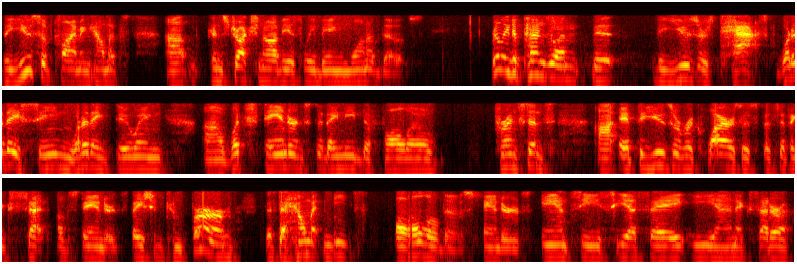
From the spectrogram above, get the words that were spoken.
the use of climbing helmets. Uh, construction, obviously, being one of those. Really depends on the the user's task. What are they seeing? What are they doing? Uh, what standards do they need to follow? For instance, uh, if the user requires a specific set of standards, they should confirm that the helmet meets all of those standards, ANSI, CSA, EN, etc.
